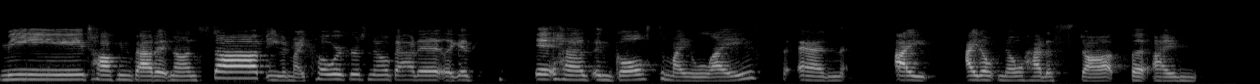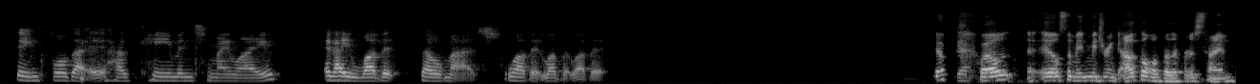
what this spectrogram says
me talking about it nonstop. Even my coworkers know about it. Like it's it has engulfed my life and I I don't know how to stop, but I'm thankful that it has came into my life and I love it so much. Love it, love it, love it. Yep. Yeah. Well, it also made me drink alcohol for the first time,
